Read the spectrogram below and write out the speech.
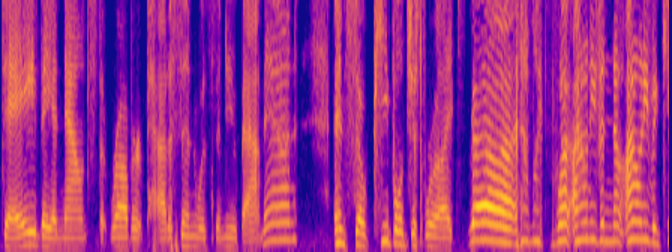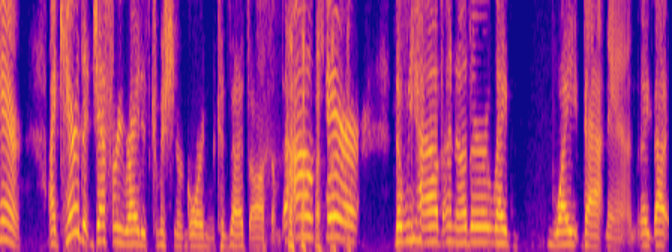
day, they announced that Robert Pattinson was the new Batman. And so people just were like, ah, and I'm like, what? I don't even know. I don't even care. I care that Jeffrey Wright is Commissioner Gordon because that's awesome. But I don't care that we have another like white Batman. Like that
